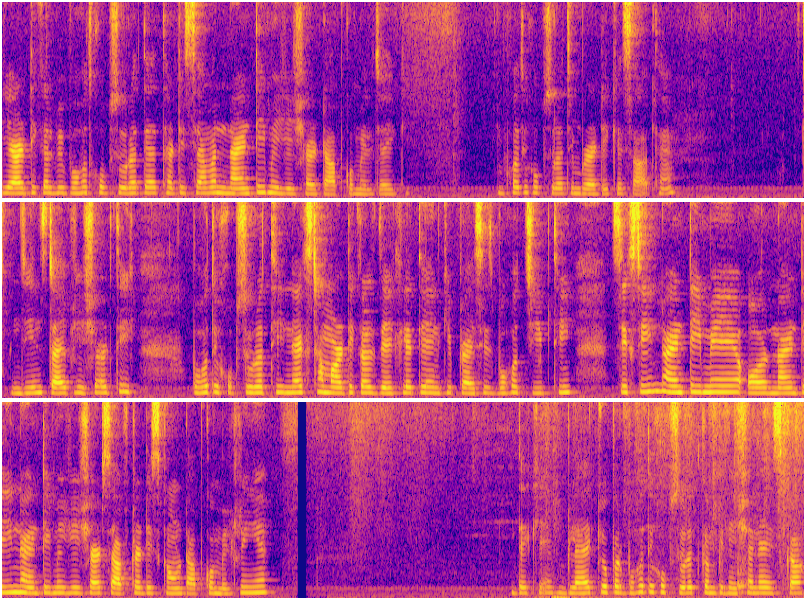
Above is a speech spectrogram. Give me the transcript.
ये आर्टिकल भी बहुत खूबसूरत है। थर्टी सेवन नाइन्टी में ये शर्ट आपको मिल जाएगी। बहुत ही खूबसूरत एम्ब्रॉयडरी के साथ हैं। जीन्स टाइप ये शर्ट थी। बहुत ही खूबसूरत थी। नेक्स्ट हम आर्टिकल देख लेते हैं। इनकी प्राइसेस बहुत चीप थी। सिक्सटीन नाइन्टी में और नाइनटीन नाइन्टी में ये शर्ट्स आफ्टर डिस्काउंट आपको मिल रही हैं। देखिए ब्लैक के ऊपर बहुत ही खूबसूरत कम्बिनेशन है इसका।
